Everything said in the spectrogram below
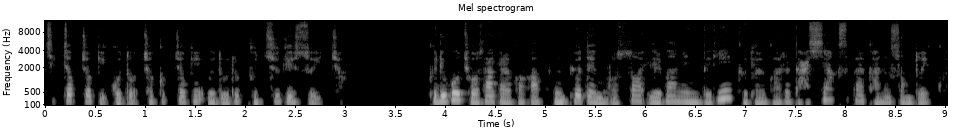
직접적 이고도 적극적인 의도를 부추길 수 있죠. 그리고 조사 결과가 공표됨으로써 일반인들이 그 결과를 다시 학습할 가능성도 있고요.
